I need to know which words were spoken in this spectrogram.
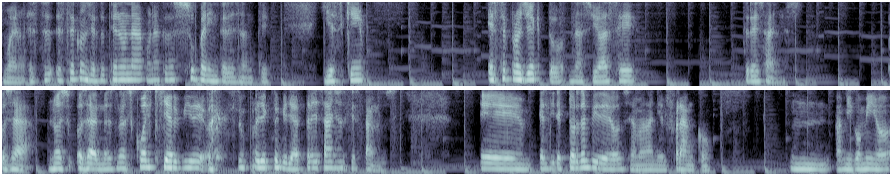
Bueno, este, este concierto tiene una, una cosa súper interesante y es que este proyecto nació hace tres años. O sea, no es, o sea, no es, no es cualquier video, es un proyecto que ya tres años gestándose. Eh, el director del video se llama Daniel Franco, amigo mío.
